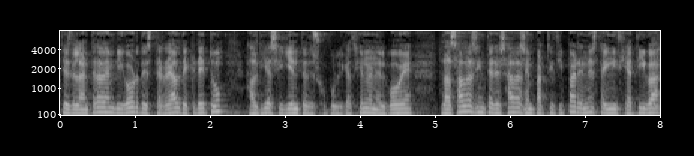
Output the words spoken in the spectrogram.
Desde la entrada en vigor de este Real Decreto, al día siguiente de su publicación en el BOE, las salas interesadas en participar en esta iniciativa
